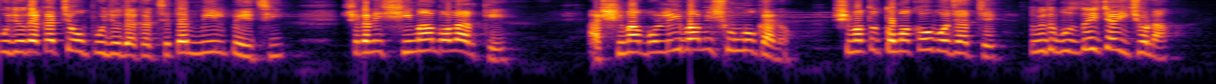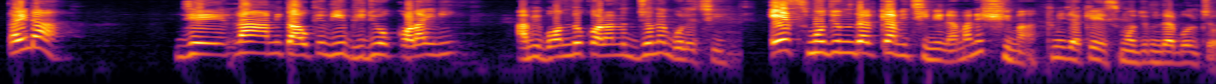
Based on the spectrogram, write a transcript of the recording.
পুজো দেখাচ্ছে, ও পুজো দেখাচ্ছে, তাই মিল পেয়েছি। সেখানে সীমা বলার কে? আর সীমা বললেই বা আমি শুনব কেন? সীমা তো তোমাকেও বোঝাচ্ছে, তুমি তো বুঝতেই চাইছো না, তাই না? যে, না, আমি কাউকে দিয়ে ভিডিও করাইনি। আমি বন্ধ করানোর জন্য বলেছি। এস মজুমদারকে আমি চিনি না মানে সীমা। তুমি যাকে এস মজুমদার বলছো।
